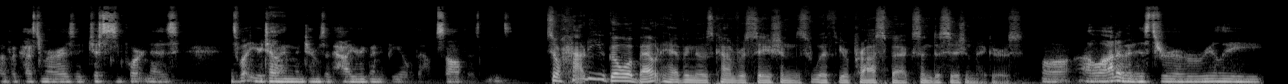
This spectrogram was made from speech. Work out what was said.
of a customer is just as important as as what you're telling them in terms of how you're going to be able to help solve those needs. So, how do you go about having those conversations with your prospects and decision makers? Well, a lot of it is through a really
